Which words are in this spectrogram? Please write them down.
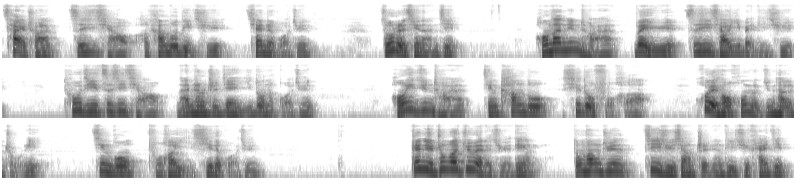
蔡川、资溪桥和康都地区牵制国军，阻止其南进；红三军团位于资溪桥以北地区，突击资溪桥、南城之间移动的国军；红一军团经康都西渡抚河，会同红九军团的主力。进攻府河以西的国军。根据中国军委的决定，东方军继续向指定地区开进。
